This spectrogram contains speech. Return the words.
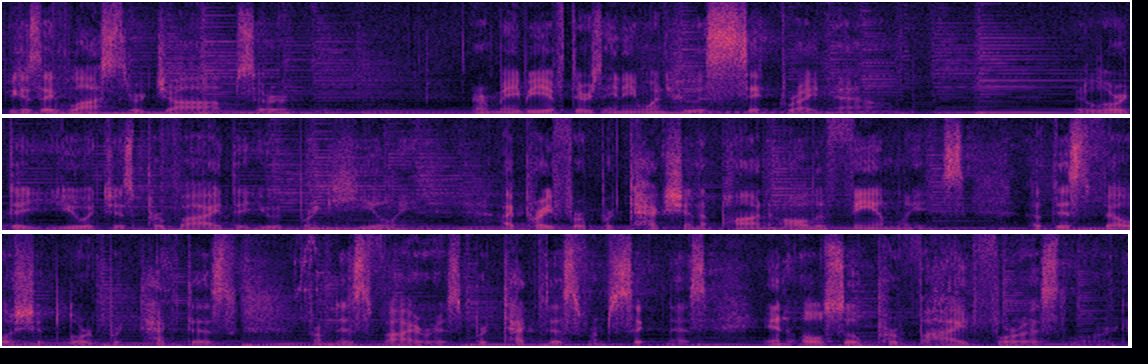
because they've lost their jobs or or maybe if there's anyone who is sick right now. Lord, that you would just provide, that you would bring healing. I pray for protection upon all the families of this fellowship, Lord. Protect us from this virus, protect us from sickness, and also provide for us, Lord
